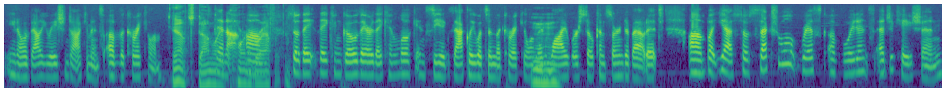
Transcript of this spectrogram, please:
you know, evaluation documents of the curriculum. yeah. It's downright And, uh, um, pornographic. So they, they can go there, they can look and see exactly what's in the curriculum Mhm. and why we're so concerned about it. Um, but yes, so sexual risk avoidance education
